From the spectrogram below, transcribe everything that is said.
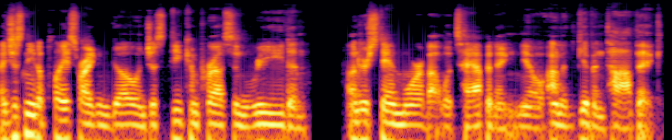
I just need a place where I can go and just decompress and read and understand more about what's happening, you know, on a given topic.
